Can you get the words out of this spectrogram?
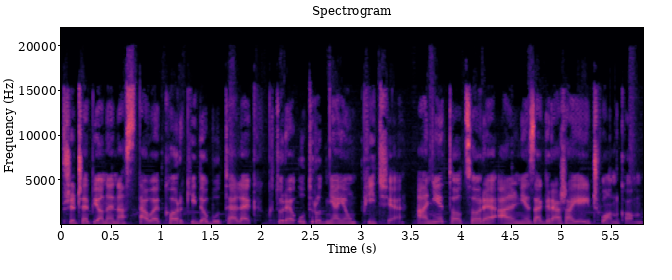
przyczepione na stałe korki do butelek, które utrudniają picie, a nie to, co realnie zagraża jej członkom.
